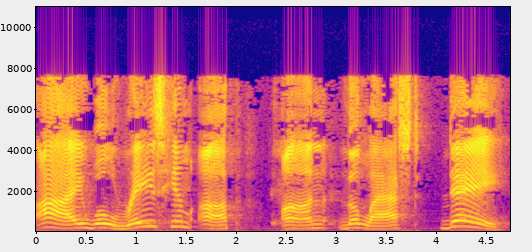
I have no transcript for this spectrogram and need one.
I will raise him up on the last day.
